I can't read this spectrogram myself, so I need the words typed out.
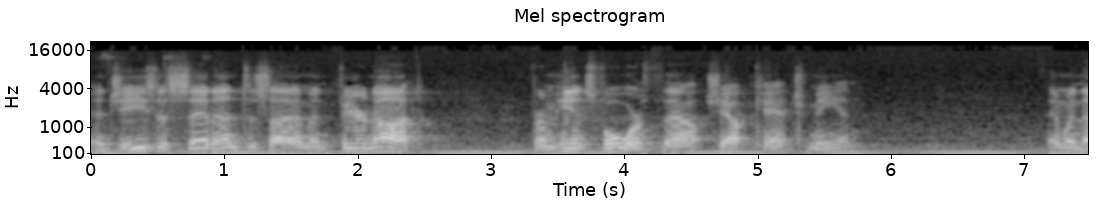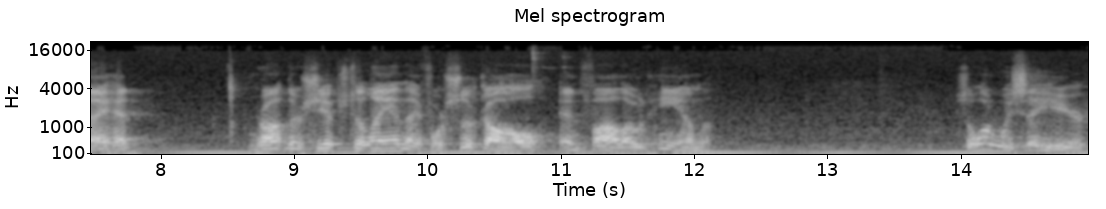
And Jesus said unto Simon, Fear not, from henceforth thou shalt catch men. And when they had brought their ships to land, they forsook all and followed him. So, what do we see here?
